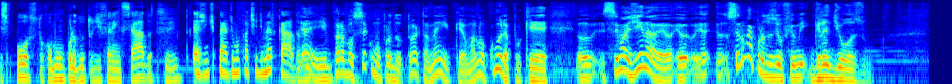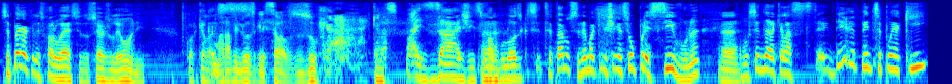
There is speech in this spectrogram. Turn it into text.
exposto como um produto diferenciado, Sim. a gente perde uma fatia de mercado, né? É, e para você como produtor também, que é uma loucura, porque você imagina, eu, eu, eu, você não vai produzir um filme grandioso. Você pega aqueles faroeste do Sérgio Leone com aquelas... Que maravilhoso aquele céu azul. Cara, aquelas paisagens é. fabulosas. Que você está no cinema que chega a ser opressivo, né? É. Você dá aquelas. De repente você põe aqui,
